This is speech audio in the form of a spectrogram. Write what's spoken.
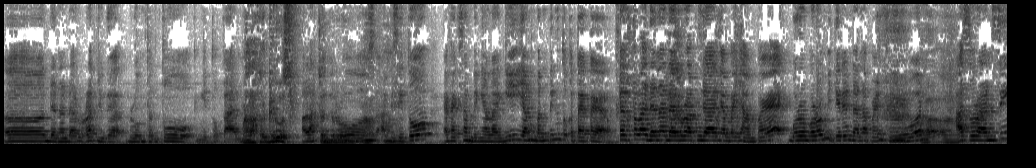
eh, dana darurat juga belum tentu gitu kan. malah kegerus, malah cenderung. terus. Heeh. Abis itu efek sampingnya lagi yang penting tuh keteter. Setelah dana darurat nggak nyampe-nyampe, boro-boro mikirin dana pensiun, Heeh. asuransi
